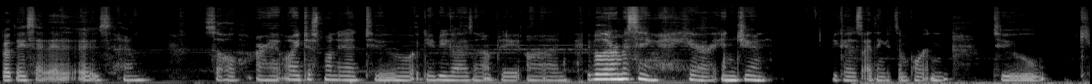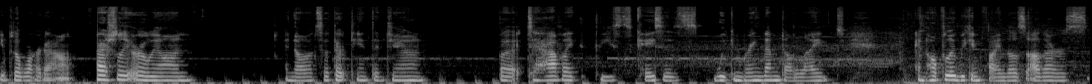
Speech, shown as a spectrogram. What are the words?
but they say it is him. So, all right, well, I just wanted to give you guys an update on people that are missing here in June because I think it's important to keep the word out, especially early on. I know it's the 13th of June, but to have like these cases, we can bring them to light and hopefully we can find those others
